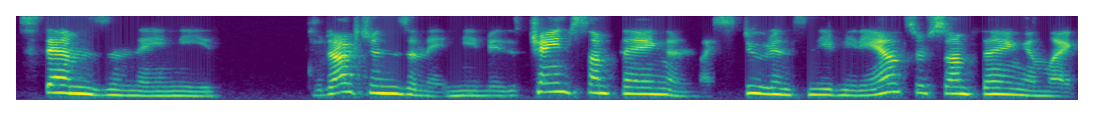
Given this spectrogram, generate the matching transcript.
stems and they need productions and they need me to change something and my students need me to answer something and like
